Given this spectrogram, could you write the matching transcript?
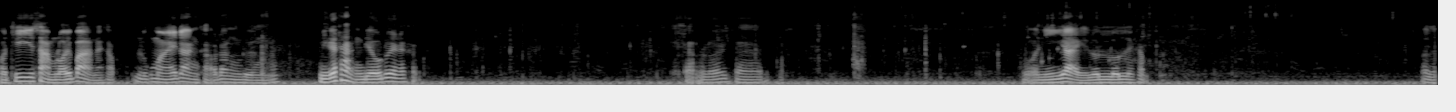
ขอที่สามร้อยบาทนะครับ ลูกไม้ด่างขาวด่างเหลืองนะ มีกระถางเดียวด้วยนะครับ สามร้อยบาทโหอันนี้ใหญ่ล้นๆเลยครับ อะไร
